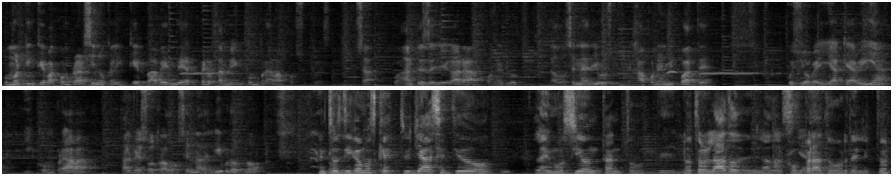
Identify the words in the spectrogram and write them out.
como alguien que va a comprar, sino que alguien que va a vender, pero también compraba, por supuesto. O sea, antes de llegar a poner la docena de libros que me dejaba poner mi cuate, pues yo veía que había y compraba tal vez otra docena de libros, ¿no? Entonces digamos que tú ya has sentido la emoción tanto del otro lado, del lado del comprador, del lector,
